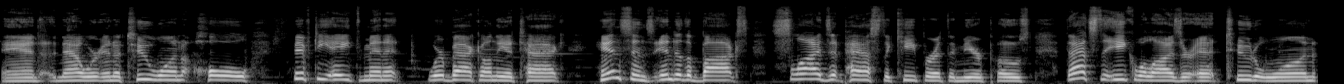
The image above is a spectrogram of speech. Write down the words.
And now we're in a 2 1 hole. 58th minute. We're back on the attack. Henson's into the box, slides it past the keeper at the near post. That's the equalizer at 2 to 1.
